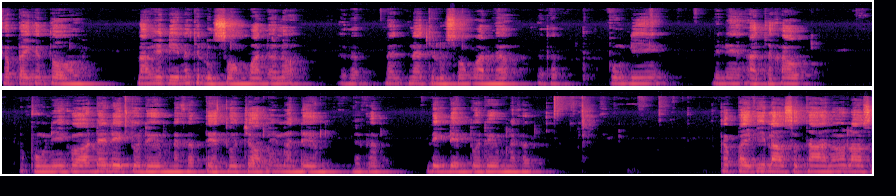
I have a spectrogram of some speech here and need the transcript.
กลับไปกันต่อราวเฮดดีน่าจะหลุด 2 วันแล้วเนาะนะครับนน่าจะหลุด 2 วันแล้วนะครับพรุ่งนี้ไม่แน่อาจจะเข้า พรุ่งนี้ก็ได้เลขตัวเดิมนะครับ แต่ตัวเจาะไม่เหมือนเดิมนะครับเลขเด่นตัวเดิมนะครับ ก็ไปที่ลาวสตาร์เนาะลาวส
